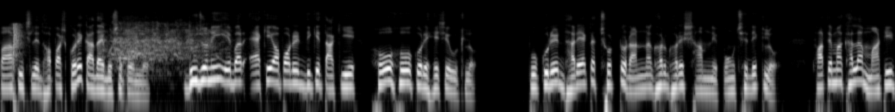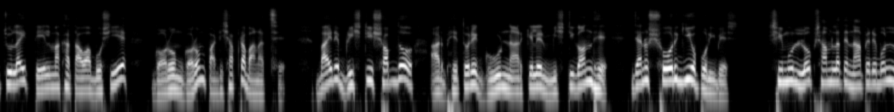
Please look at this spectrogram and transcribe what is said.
পা পিছলে ধপাস করে কাদায় বসে পড়ল। দুজনেই এবার একে অপরের দিকে তাকিয়ে হো হো করে হেসে উঠল। পুকুরের ধারে একটা ছোট্ট রান্নাঘর ঘরের সামনে পৌঁছে দেখল, ফাতেমা খালা মাটির চুলায় তেল মাখা তাওয়া বসিয়ে গরম গরম পাটিসাপটা বানাচ্ছে। বাইরে বৃষ্টির শব্দ আর ভেতরে গুড় নারকেলের মিষ্টি গন্ধে যেন স্বর্গীয় পরিবেশ। শিমুল লোভ সামলাতে না পেরে বলল,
